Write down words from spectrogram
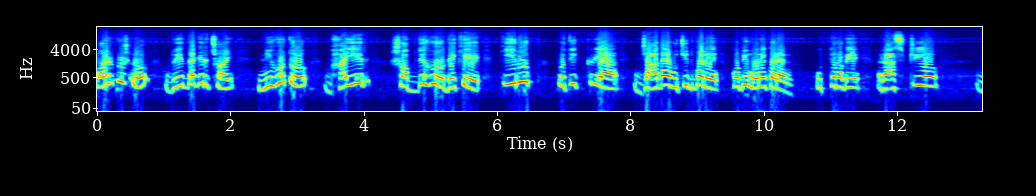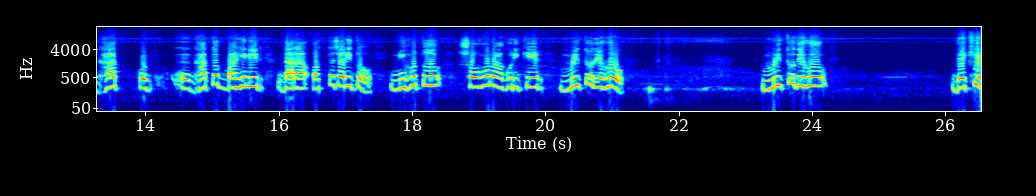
পরের প্রশ্ন দুয়ের দাগের ছয় নিহত ভাইয়ের শবদেহ দেখে কীরূপ প্রতিক্রিয়া জাগা উচিত বলে কবি মনে করেন? উত্তর হবে, রাষ্ট্রীয় ঘাত ঘাতক বাহিনীর দ্বারা অত্যাচারিত নিহত সহনাগরিকের মৃতদেহ মৃতদেহ দেখে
